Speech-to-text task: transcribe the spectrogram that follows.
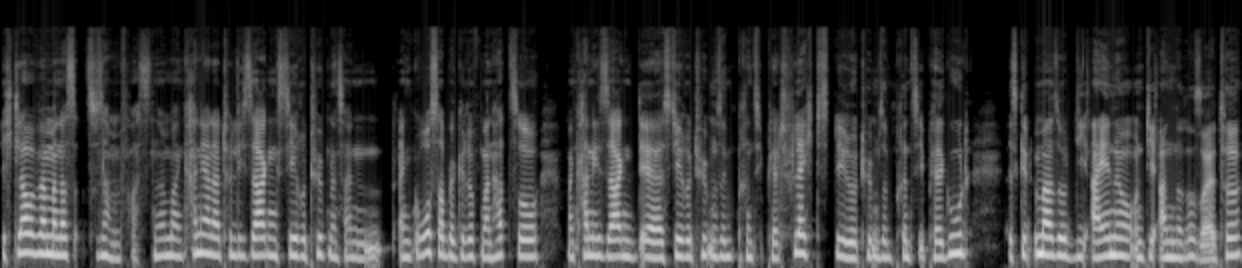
ich glaube, wenn man das zusammenfasst, ne, man kann ja natürlich sagen, Stereotypen ist ein, ein großer Begriff. Man hat so, man kann nicht sagen, der Stereotypen sind prinzipiell schlecht, Stereotypen sind prinzipiell gut. Es gibt immer so die eine und die andere Seite.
